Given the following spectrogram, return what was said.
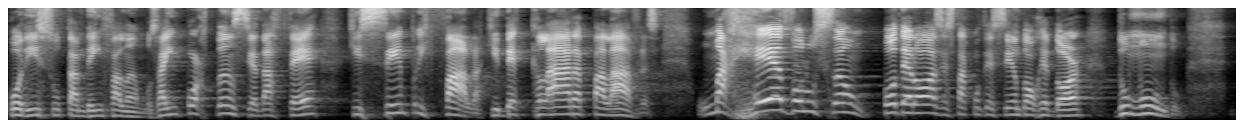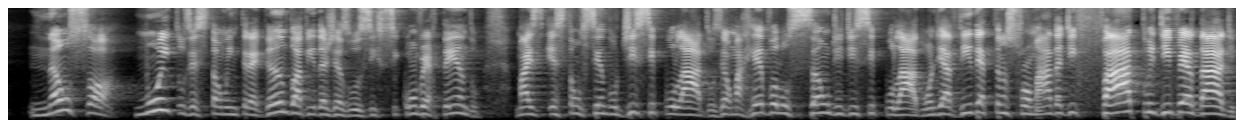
por isso também falamos. A importância da fé que sempre fala, que declara palavras. Uma revolução poderosa está acontecendo ao redor do mundo. Não só muitos estão entregando a vida a Jesus e se convertendo, mas estão sendo discipulados. É uma revolução de discipulado, onde a vida é transformada de fato e de verdade,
